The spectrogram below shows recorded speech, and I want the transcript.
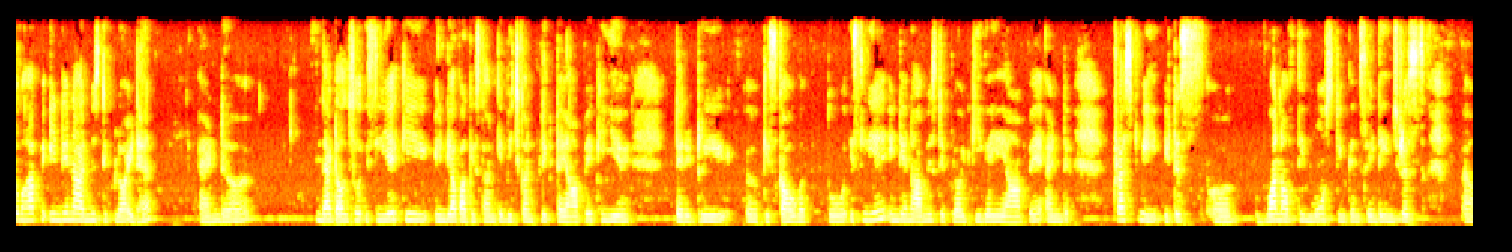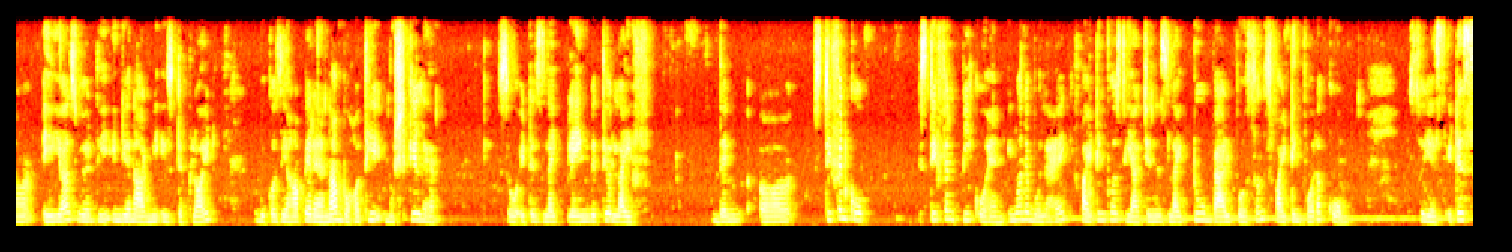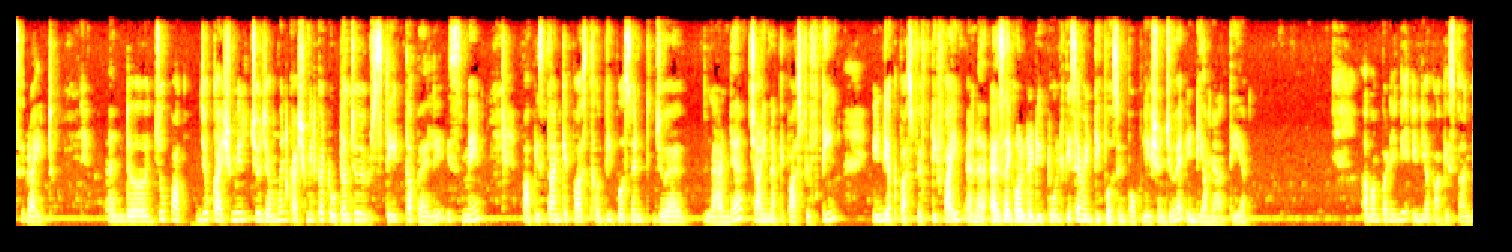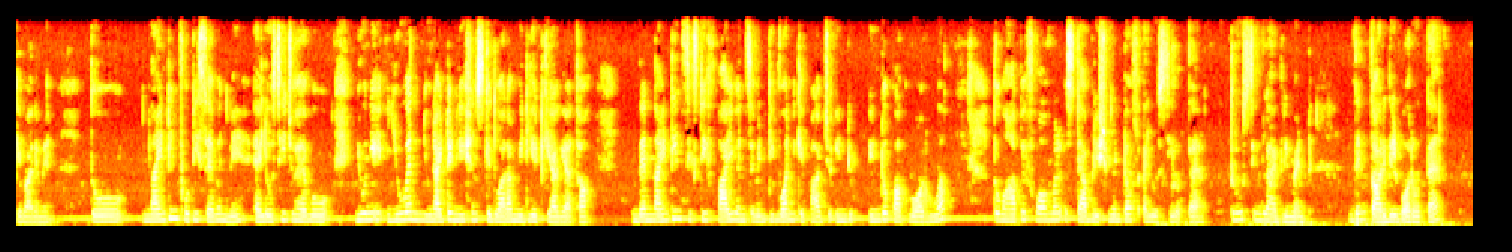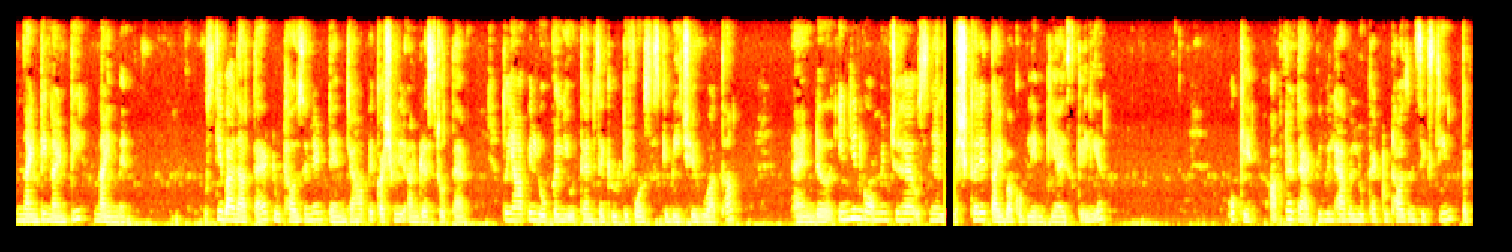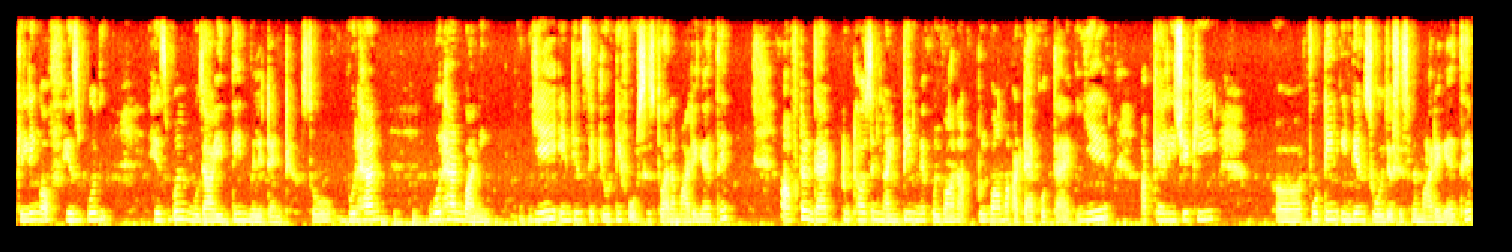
तो वहाँ पे इंडियन आर्मीज डिप्लॉयड है एंड दैट ऑल्सो इसलिए कि इंडिया पाकिस्तान के बीच कन्फ्लिक्ट है यहाँ पे कि ये टेरिटरी uh, किसका होगा? तो इसलिए इंडियन आर्मीज डिप्लॉयड की गई है यहाँ पे and trust me it is one of the most you can say dangerous areas where the Indian army is deployed because यहाँ पे रहना बहुत ही मुश्किल है। So it is like playing with your life then Stephen को Stephen P Cohen इन्होंने बोला है कि fighting for Siachen is like two bad persons fighting for a comb so yes it is right and जो पाक, जो कश्मीर, जो Jammu and Kashmir का टोटल जो स्टेट था पहले, इसमें पाकिस्तान के पास थर्टी परसेंट जो है लैंड है चाइना के पास फिफ्टीन इंडिया के पास fifty five and as I already told कि सेवेंटी परसेंट पॉपुलेशन जो है इंडिया में आती है। अब हम पढ़ेंगे इंडिया पाकिस्तान के बारे में। तो 1947 में एलओसी जो है वो यू एन यूनाइटेड नेशंस के द्वारा मीडिएट किया गया था। देन 1965 एंड 71 के बाद जो इंडो इंडो पाक वॉर हुआ तो वहाँ पे फॉर्मल इस्टेब्लिशमेंट ऑफ़ एलओसी होता है। Through Simla agreement then Kargil war होता है 1999 में। उसके बाद आता है 2010 जहाँ पे कश्मीर अनरेस्ट होता है। तो यहाँ पे local youth and security forces के बीच ये हुआ था। एंड इंडियन गवर्नमेंट जो है, उसने लश्कर तैयबा को ब्लेम किया इसके लिए। Okay after that we will have a look at 2016 the killing of Hizbul Hizbul Mujahideen militant so Burhan Burhan Wani ये इंडियन सिक्योरिटी फोर्सेस द्वारा मारे गए थे। आफ्टर दैट 2019 में पुलवामा पुलवामा अटैक होता है। ये आप कह लीजिए कि फोर्टीन इंडियन सोल्जर्स इसमें मारे गए थे।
